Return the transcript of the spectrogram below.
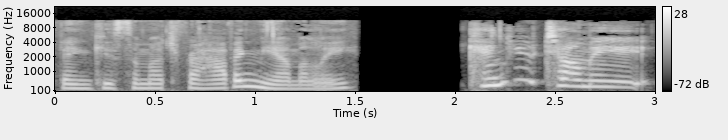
Thank you so much for having me, Emily. Can you tell me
